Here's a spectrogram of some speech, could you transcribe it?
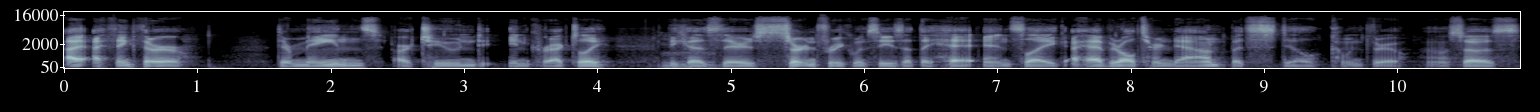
I, I think their their mains are tuned incorrectly because Mm-hmm. there's certain frequencies that they hit and it's like I have it all turned down but still coming through. Uh, so it's,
